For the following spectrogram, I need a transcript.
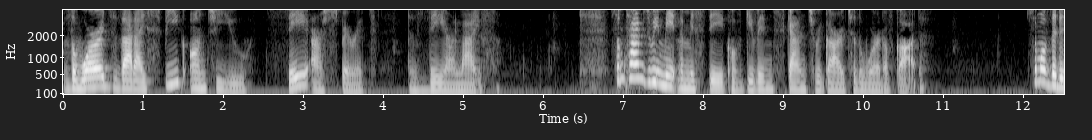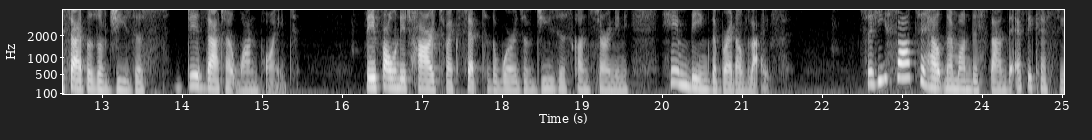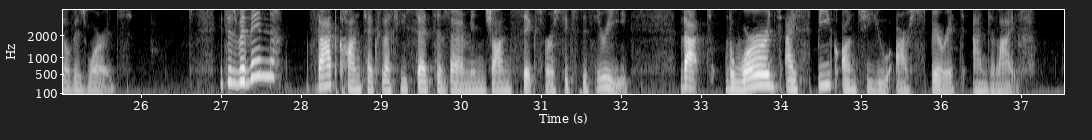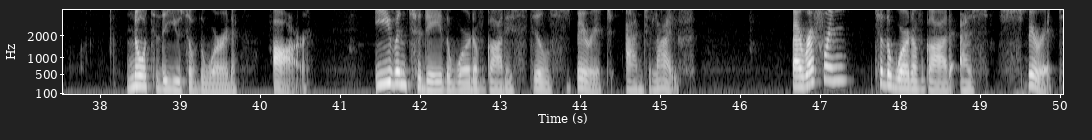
The words that I speak unto you, they are spirit and they are life. Sometimes we make the mistake of giving scant regard to the Word of God. Some of the disciples of Jesus did that at one point. They found it hard to accept the words of Jesus concerning him being the bread of life. So he sought to help them understand the efficacy of his words. It is within that context that he said to them in John 6, verse 63, that the words I speak unto you are spirit and life. Note the use of the word are. Even today, the word of God is still spirit and life. By referring to the Word of God as Spirit,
